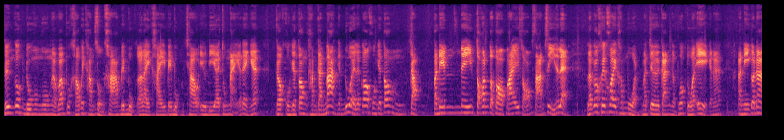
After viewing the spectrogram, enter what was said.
ซึ่งก็ดูงงๆอะว่าพวกเขาไปทำสงครามไปบุกอะไรใครไปบุกชาวเอลเดียตรงไหนอะไรเงี้ย ก็คงจะต้องทำการบ้านกันด้วย แล้วก็คงจะต้องจับประเด็นในตอนต่อๆไป 2 3 4 นั่นแหละ แล้วก็ค่อยๆ ขมวดมาเจอกันกับพวกตัวเอกนะ อันนี้ก็น่า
